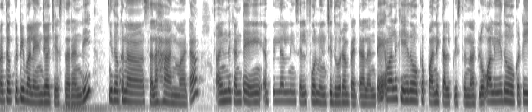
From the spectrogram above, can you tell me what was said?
ప్రతి ఒక్కటి వాళ్ళు ఎంజాయ్ చేస్తారండి. ఇది ఒక నా సలహా అనమాట ఎందుకంటే పిల్లల్ని సెల్ ఫోన్ నుంచి దూరం పెట్టాలంటే వాళ్ళకి ఏదో ఒక పని కల్పిస్తున్నట్లు వాళ్ళు ఏదో ఒకటి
